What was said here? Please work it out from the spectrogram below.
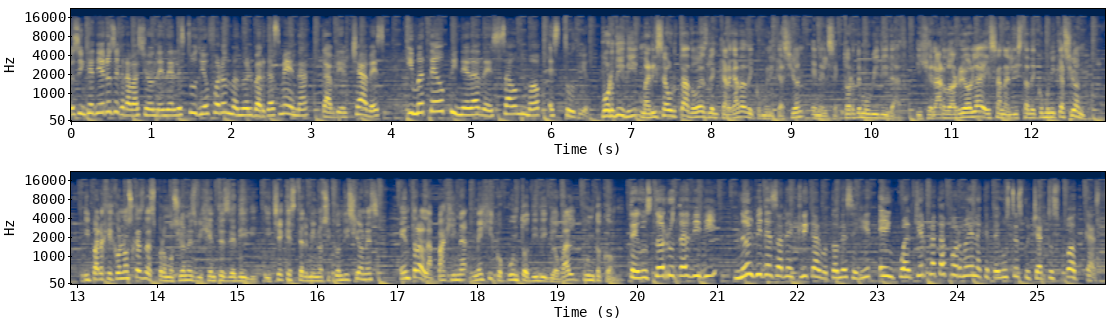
Los ingenieros de grabación en el estudio fueron Manuel Vargas Mena, Gabriel Chávez y Mateo Pineda de Sound Mob Studio. Por Didi, Marisa Hurtado es la encargada de comunicación en el sector de movilidad y Gerardo Arriola es analista de comunicación. Y para que conozcas las promociones vigentes de Didi y cheques términos y condiciones, entra a la página ¿Te gustó Ruta Didi? No olvides darle clic al botón de seguir en cualquier plataforma en la que te guste escuchar tus podcasts,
